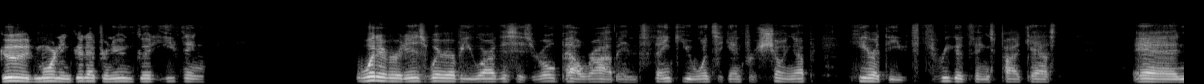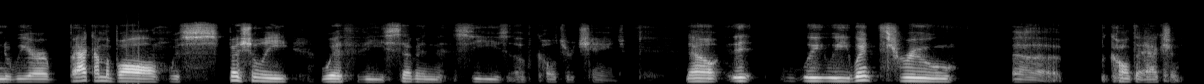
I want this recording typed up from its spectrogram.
Good morning, good afternoon, good evening, whatever it is, wherever you are. This is your old pal Rob, and thank you once again for showing up here at the Three Good Things podcast. And we are back on the ball, with, especially with the seven C's of culture change. Now, it, we we went through uh, the call to action,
